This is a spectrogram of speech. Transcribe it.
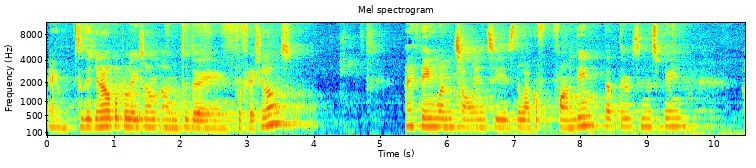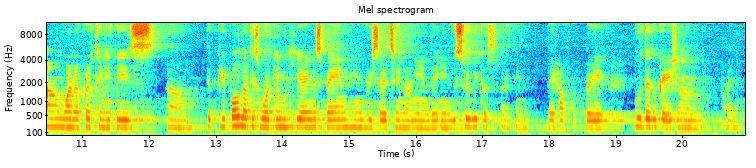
um, to the general population and to the professionals. Think one challenge is the lack of funding that there's in Spain. And one opportunity is um, the people that is working here in Spain in researching on in the industry because I think they have a very good education and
